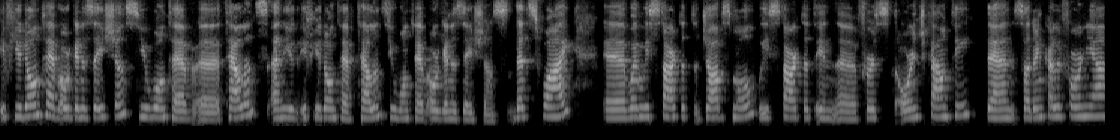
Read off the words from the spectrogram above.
If you don't have organizations, you won't have uh, talents, and you, if you don't have talents, you won't have organizations. That's why. Uh, when we started JobzMall, we started in uh, first Orange County, then Southern California,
